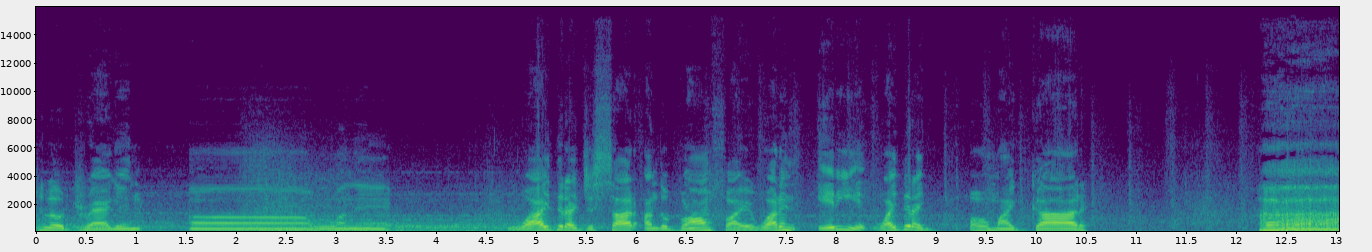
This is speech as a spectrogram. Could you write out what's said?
Hello dragon. Uh wanna why did I just sat on the bonfire? What an idiot. Why did I oh my god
